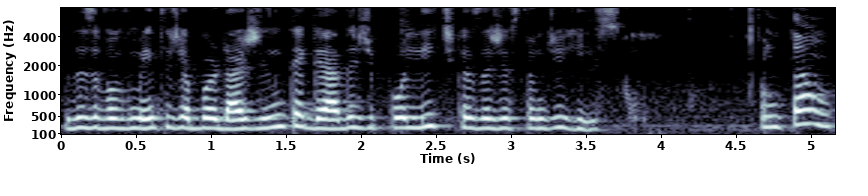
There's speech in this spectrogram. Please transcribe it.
no desenvolvimento de abordagens integradas de políticas da gestão de risco. Então,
